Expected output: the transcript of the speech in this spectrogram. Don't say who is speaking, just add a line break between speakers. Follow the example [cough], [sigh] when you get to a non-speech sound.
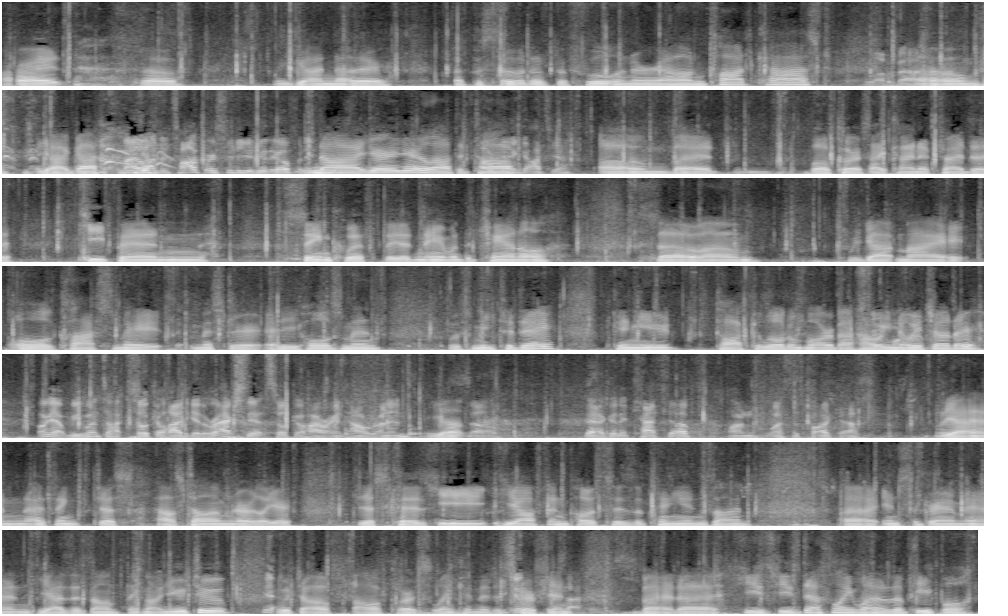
All right, so we got another episode of the Fooling Around podcast.
Love that.
Um, yeah, I got.
Am I allowed to [laughs] talk or should you do the opening?
Nah, you're you're allowed to talk.
Okay, gotcha.
Um, but well, of course, I kind of tried to keep in sync with the name of the channel. So um, we got my old classmate, Mr. Eddie Holzman, with me today. Can you talk a little more about how we know each other?
Oh yeah, we went to SoCo High together. We're actually at SoCo High right now running.
Yep.
So yeah, gonna catch up on Wes's podcast.
Yeah, and I think just I was telling him earlier, just because he he often posts his opinions on uh, Instagram and he has his own thing on YouTube,
Yeah.
which I'll I'll of course link in the description. But uh, he's he's definitely one of the people,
